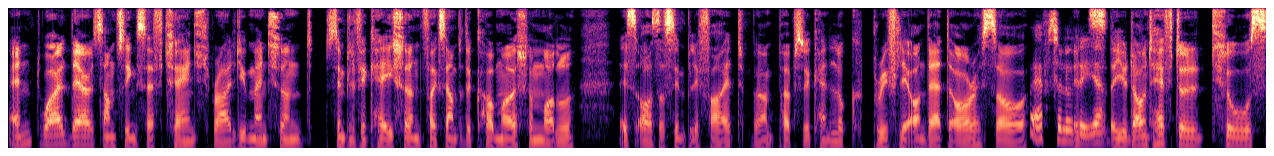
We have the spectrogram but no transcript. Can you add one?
And while there some things have changed, right? You mentioned simplification. For example, the commercial model is also simplified. Um, perhaps we can look briefly on that or so. Absolutely, yeah. You don't have to choose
